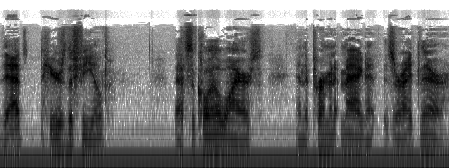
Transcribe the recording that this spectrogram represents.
that here's the field. That's the coil wires and the permanent magnet is right there.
